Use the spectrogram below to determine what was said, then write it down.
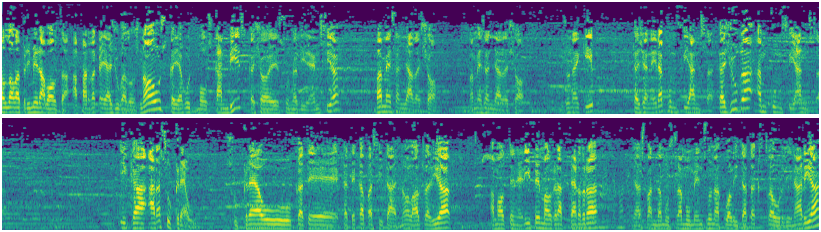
el de la primera volta. A part de que hi ha jugadors nous, que hi ha hagut molts canvis, que això és una evidència, va més enllà d'això. Va més enllà d'això. És un equip que genera confiança, que juga amb confiança i que ara s'ho creu. S'ho creu que té, que té capacitat. No? L'altre dia, amb el Tenerife, malgrat perdre, ja es van demostrar moments d'una qualitat extraordinària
